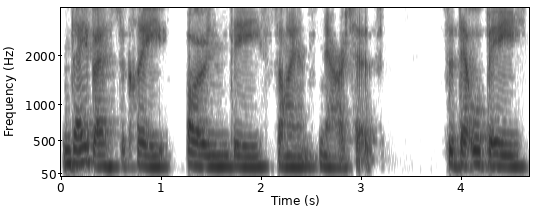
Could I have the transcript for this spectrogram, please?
they basically own the science narrative. So, that will be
